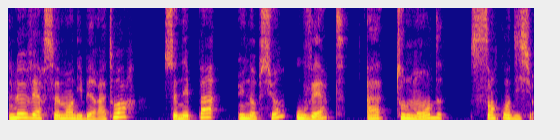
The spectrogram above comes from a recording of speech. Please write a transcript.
le versement libératoire, ce n'est pas une option ouverte à tout le monde sans condition.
